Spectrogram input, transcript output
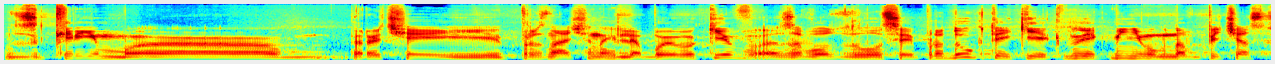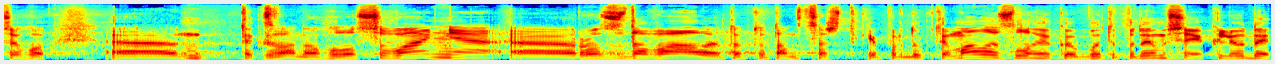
з- крім е, речей, призначених для бойовиків, завозилися і продукти, які як, ну, як мінімум під час цього е, ну, так званого голосування е, роздавали. Тобто там все ж таки продукти мали з логікою бути. Подивимося, як люди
